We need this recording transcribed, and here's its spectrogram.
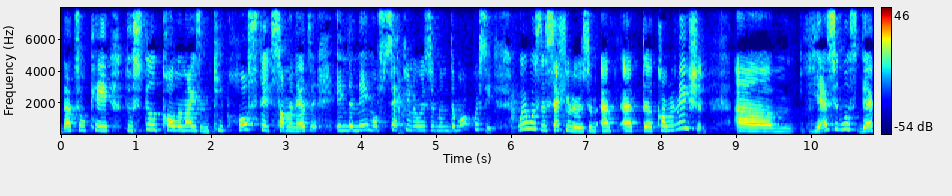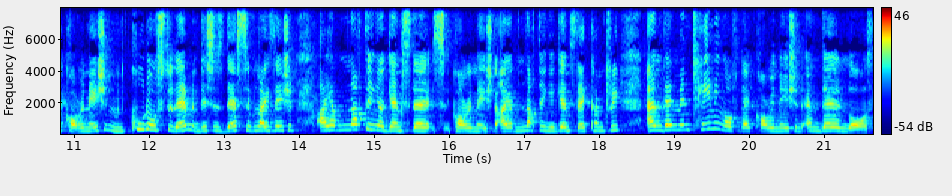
That's okay to still colonize and keep hostage someone else in the name of secularism and democracy. Where was the secularism at, at the coronation? Um, yes, it was their coronation, and kudos to them, and this is their civilization. I have nothing against their coronation, I have nothing against their country and their maintaining of their coronation and their laws.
